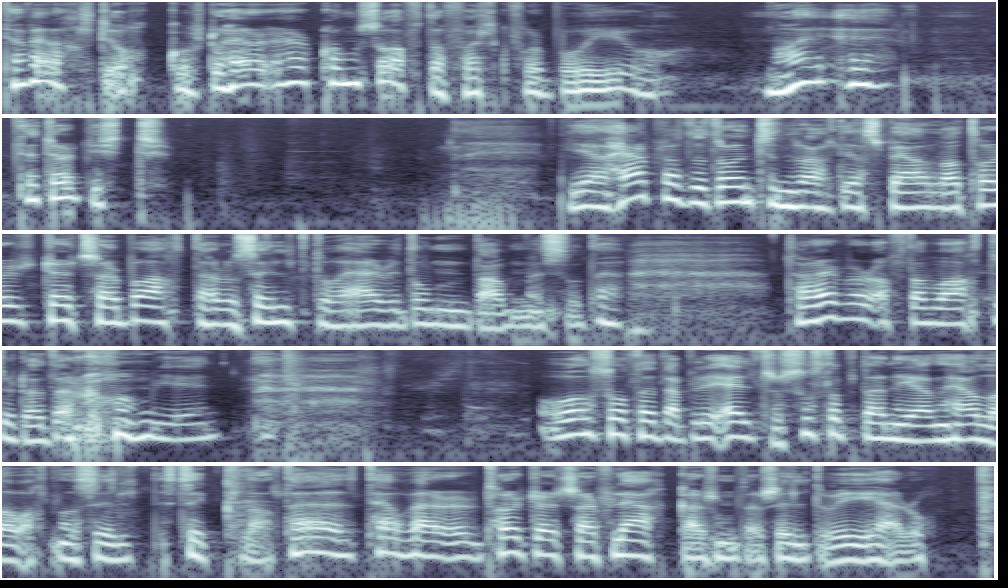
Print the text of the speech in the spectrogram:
det var alltid akkurat, og her, her kom så ofta folk forbi, og nei, det gjør det ikke. Ja, her platt drøntjen alltid å spille, tørtsarbater og sylt og her vi dundamme, så det... Tar var ofta vater da der kom igjen. Og så til det ble eldre, så slapp den igjen hele vattnet og sykla. Det var tørret seg flekker som det skilte vi her opp.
